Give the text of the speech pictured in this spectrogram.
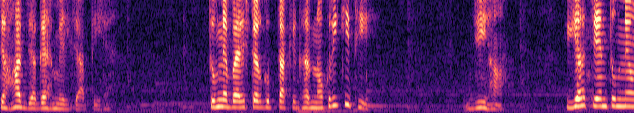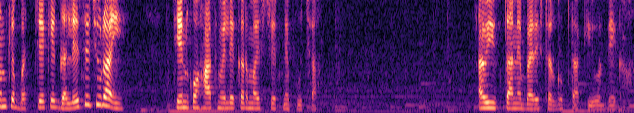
जहाँ जगह मिल जाती है। तुमने बैरिस्टर गुप्ता के घर नौकरी की थी? जी हाँ। यह चेन तुमने उनके बच्चे के गले से चुराई? चेन को हाथ में लेकर मजिस्ट्रेट ने पूछा। अभियुक्ता ने बैरिस्टर गुप्ता की ओर देखा।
